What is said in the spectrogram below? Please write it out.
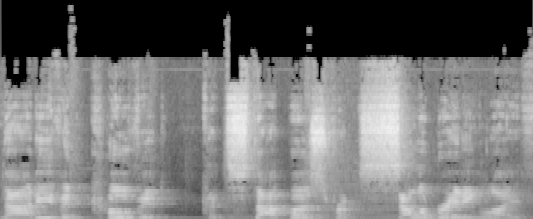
Not even COVID could stop us from celebrating life.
